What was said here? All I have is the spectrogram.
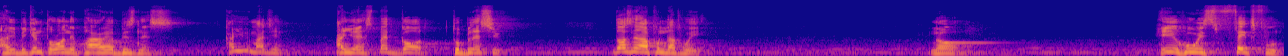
and you begin to run a parallel business. Can you imagine? And you expect God to bless you. It doesn't happen that way. No. He who is faithful,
